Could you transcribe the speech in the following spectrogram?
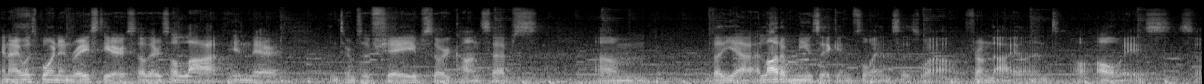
and I was born and raised here, so there's a lot in there in terms of shapes or concepts. Um, but yeah, a lot of music influence as well from the island, always. So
